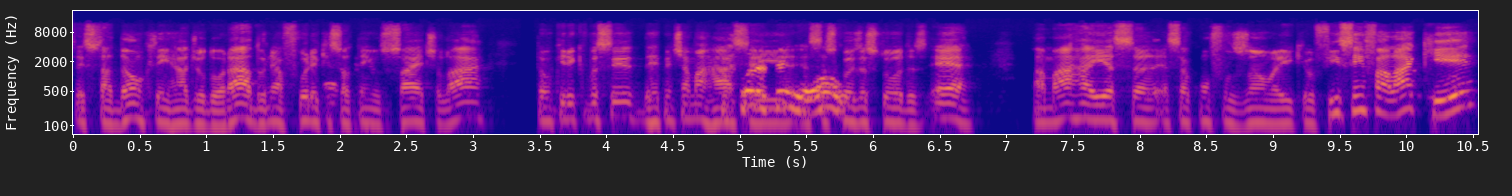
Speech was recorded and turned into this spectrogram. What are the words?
Estadão, que tem Rádio Dourado, né? a Folha que só tem o site lá. Então, eu queria que você, de repente, amarrasse aí essas coisas todas. É, amarra aí essa, essa confusão aí que eu fiz, sem falar que,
